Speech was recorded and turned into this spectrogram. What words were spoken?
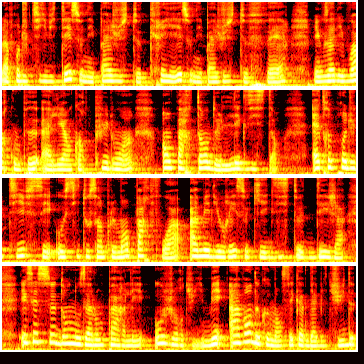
La productivité, ce n'est pas juste créer, ce n'est pas juste faire, mais vous allez voir qu'on peut aller encore plus loin en partant de l'existant. Être productif, c'est aussi tout simplement parfois améliorer ce qui existe déjà. Et c'est ce dont nous allons parler aujourd'hui. Mais avant de commencer, comme d'habitude,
